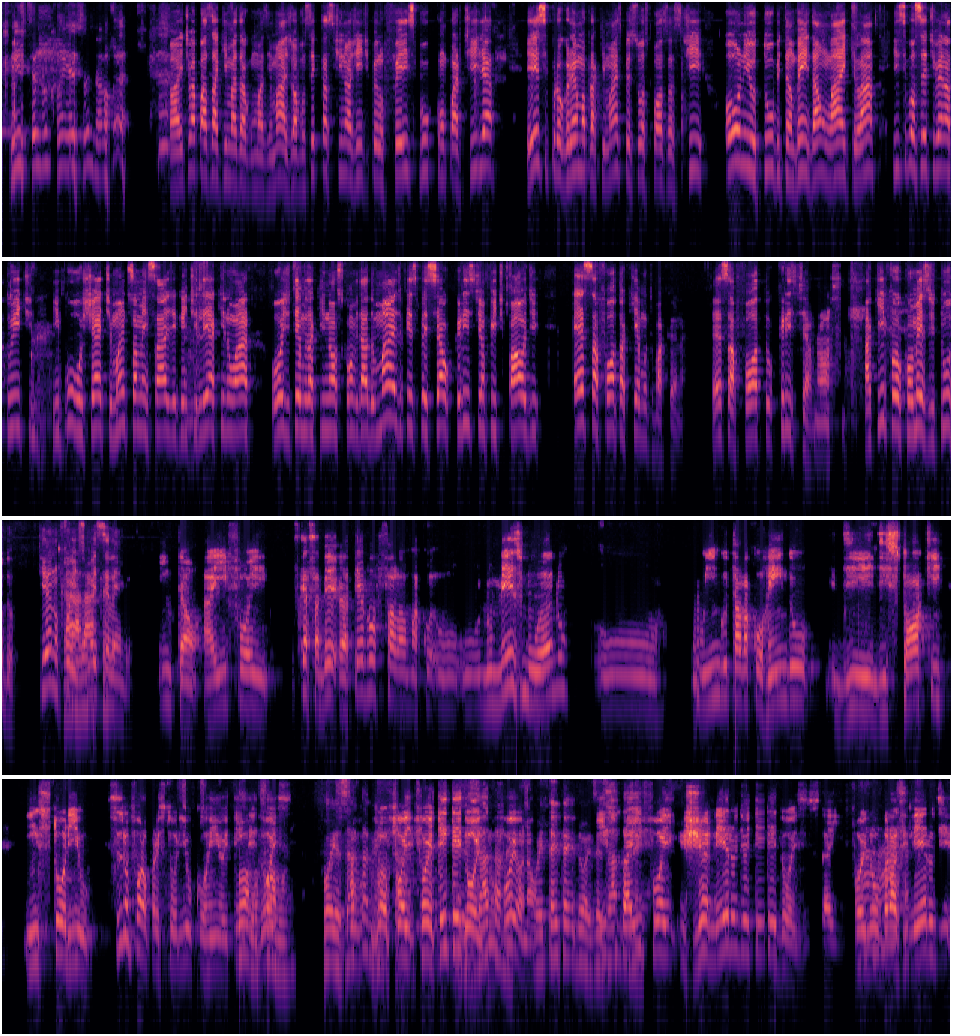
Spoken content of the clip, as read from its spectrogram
Cristian eu não conheço, não. Ó, a gente vai passar aqui mais algumas imagens. Ó, você que está assistindo a gente pelo Facebook, compartilha esse programa para que mais pessoas possam assistir. Ou no YouTube também, dá um like lá. E se você estiver na Twitch, empurra o chat, mande sua mensagem que a gente lê aqui no ar. Hoje temos aqui nosso convidado mais do que especial, Christian Fittipaldi. Essa foto aqui é muito bacana. Essa foto, Christian. Nossa. Aqui foi o começo de tudo? Que ano foi Caraca. isso? Como é que você lembra? Então, aí foi. Você quer saber? Eu até vou falar uma coisa. No mesmo ano, o, o Ingo estava correndo de, de estoque em Estoril. Vocês não foram para Estoril correr em 82? Fomos, fomos. Foi exatamente. Foi, foi, foi 82, exatamente. não foi ou não? 82, exatamente. Isso daí foi janeiro de 82. Isso daí foi ah, no brasileiro de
